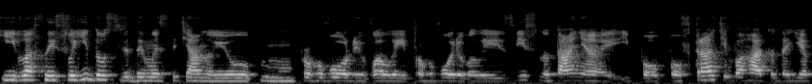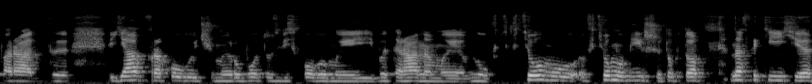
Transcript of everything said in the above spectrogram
і власне і свої досвіди ми з Тетяною проговорювали, проговорювали. Звісно, Таня і по, по втраті багато дає парад. Я, враховуючи мою роботу з військовими і ветеранами, ну в, цьому в цьому більше. Тобто, у нас такий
